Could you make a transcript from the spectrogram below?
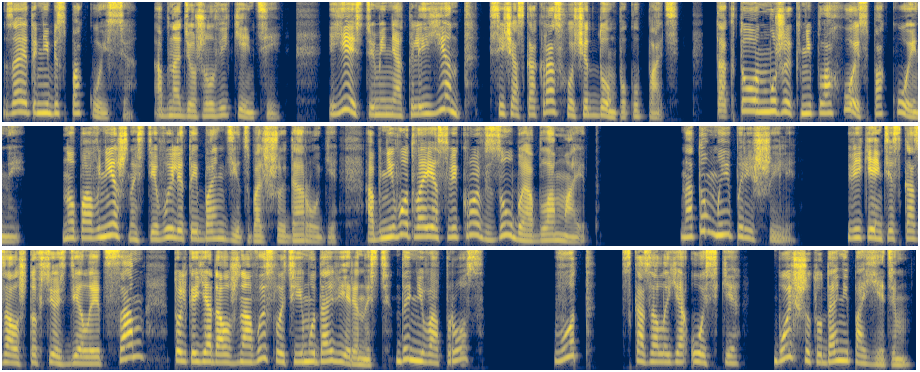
За это не беспокойся, обнадежил Викентий. Есть у меня клиент, сейчас как раз хочет дом покупать. Так-то он мужик неплохой, спокойный. Но по внешности вылитый бандит с большой дороги. Об него твоя свекровь зубы обломает. На том мы и порешили. Викентий сказал, что все сделает сам, только я должна выслать ему доверенность. Да не вопрос. «Вот», — сказала я Оське, — «больше туда не поедем.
